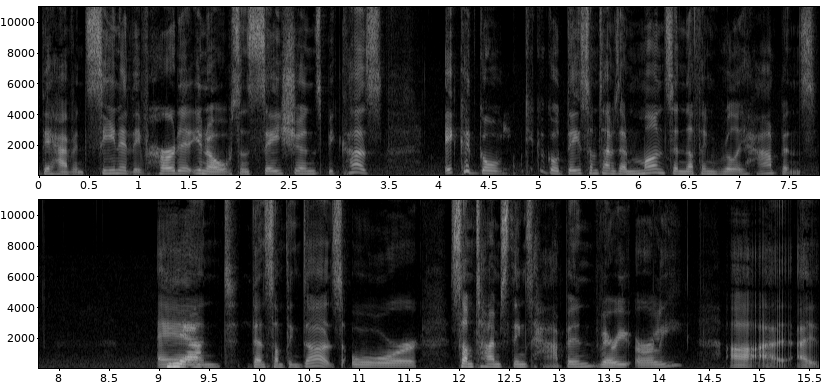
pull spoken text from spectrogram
they haven't seen it they've heard it you know sensations because it could go could go days sometimes and months and nothing really happens. And yeah. then something does or sometimes things happen very early uh, I, I,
